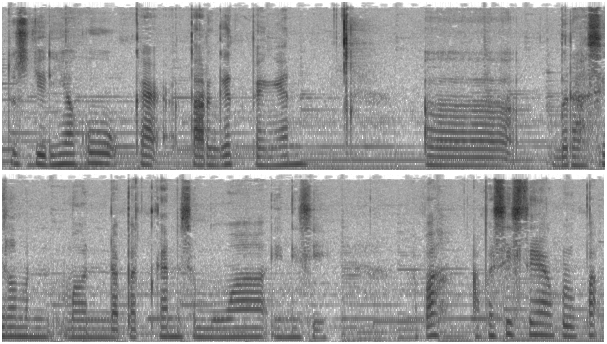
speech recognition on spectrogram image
Terus jadinya aku kayak target pengen uh, berhasil men mendapatkan semua ini sih. Apa? Apa sih istilah aku lupa.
